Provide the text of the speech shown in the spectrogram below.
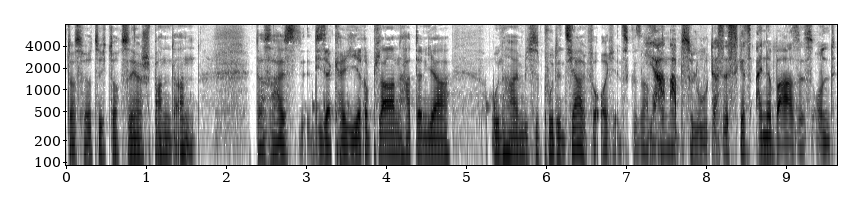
Das hört sich doch sehr spannend an. Das heißt, dieser Karriereplan hat dann ja unheimliches Potenzial für euch insgesamt. Ja, absolut. Das ist jetzt eine Basis und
